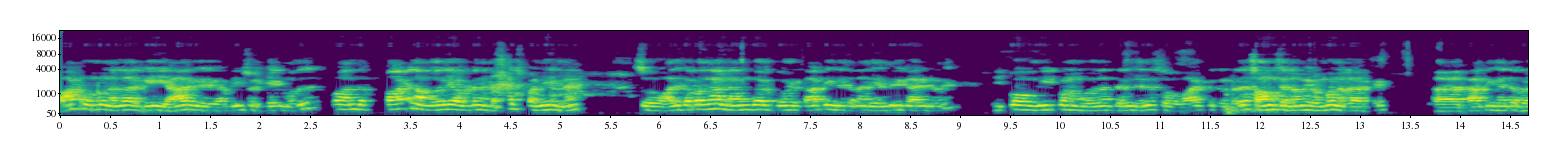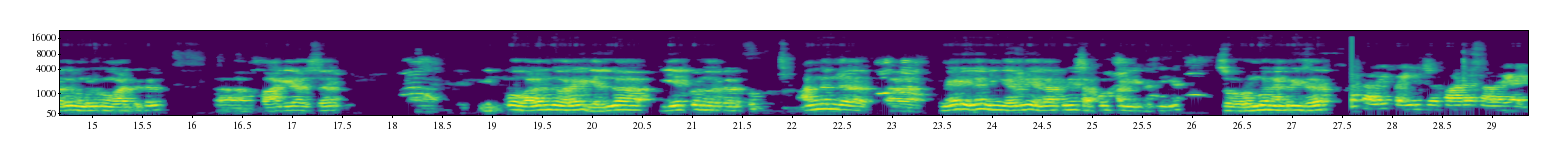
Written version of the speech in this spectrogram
பாட்டு ரொம்ப நல்லா இருக்கு யாரு? அப்படின்னு சொல்லி கேட்கும்போது அந்த பாட்டை நான் முதலே அவர்கிட்ட நான் டிஸ்கஸ் பண்ணியிருந்தேன். ஸோ அதுக்கப்புறம் தான் நண்பர் தோழ் கார்த்திகை தான் எழுந்திருக்காருன்றது இப்போ மீட் பண்ணும்போது தான் தெரிஞ்சது. ஸோ வாழ்த்துக்கள் சாங்ஸ் எல்லாமே ரொம்ப நல்லா இருக்கு. கார்த்திக் நேதா பிரதர் உங்களுக்கும் வாழ்த்துக்கள். ஆஹ் பாக்யராஜ் சார் இப்போ வளர்ந்து வர எல்லா இயக்குனர்களுக்கும் அந்தந்த மேடையில நீங்க இருந்து எல்லாருக்குமே சப்போர்ட் பண்ணிட்டு இருக்கீங்க. சோ ரொம்ப நன்றி சார் கலை பயின்ற பாடசாலையாய்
